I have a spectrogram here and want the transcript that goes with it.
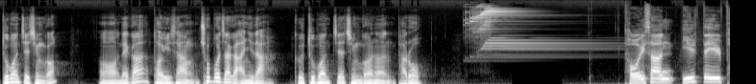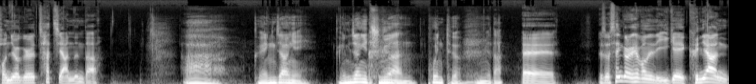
두 번째 증거. 어, 내가 더 이상 초보자가 아니다. 그 두 번째 증거는 바로 더 이상 1대1 번역을 찾지 않는다. 아, 굉장히 굉장히 중요한 포인트입니다. 예. 그래서 생각을 해봤는데 이게 그냥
